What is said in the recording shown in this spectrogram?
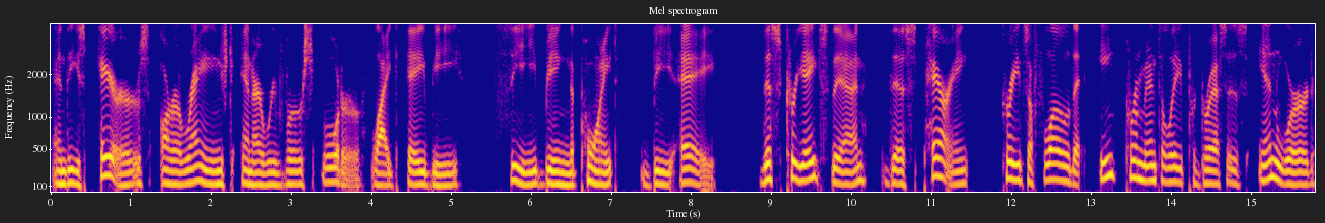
And these pairs are arranged in a reverse order, like A, B, C being the point B, A. This creates then, this pairing creates a flow that incrementally progresses inward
